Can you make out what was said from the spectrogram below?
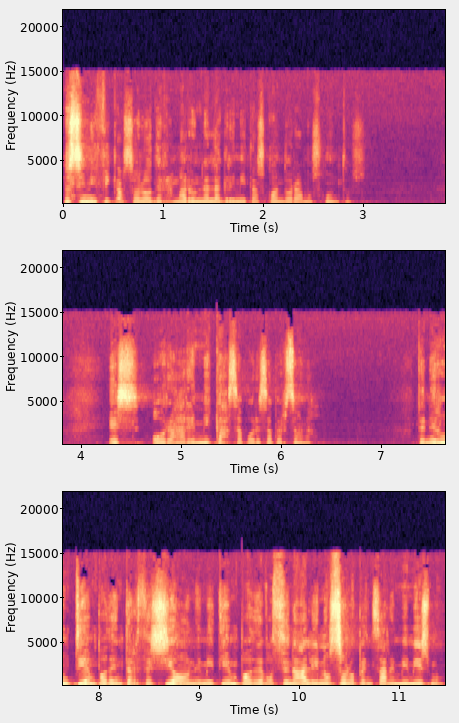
No significa solo derramar unas lagrimitas cuando oramos juntos. Es orar en mi casa por esa persona. Tener un tiempo de intercesión en mi tiempo devocional y no solo pensar en mí mismo.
